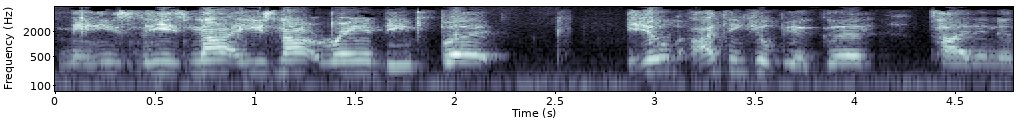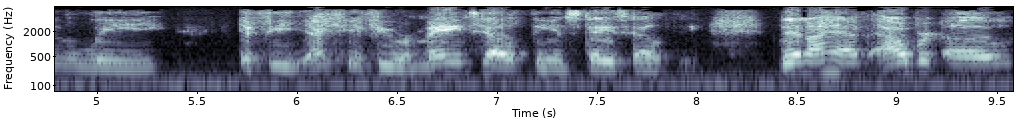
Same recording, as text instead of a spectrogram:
I mean, he's he's not he's not Randy, but he'll. I think he'll be a good tight end in the league if he if he remains healthy and stays healthy. Then I have Albert O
